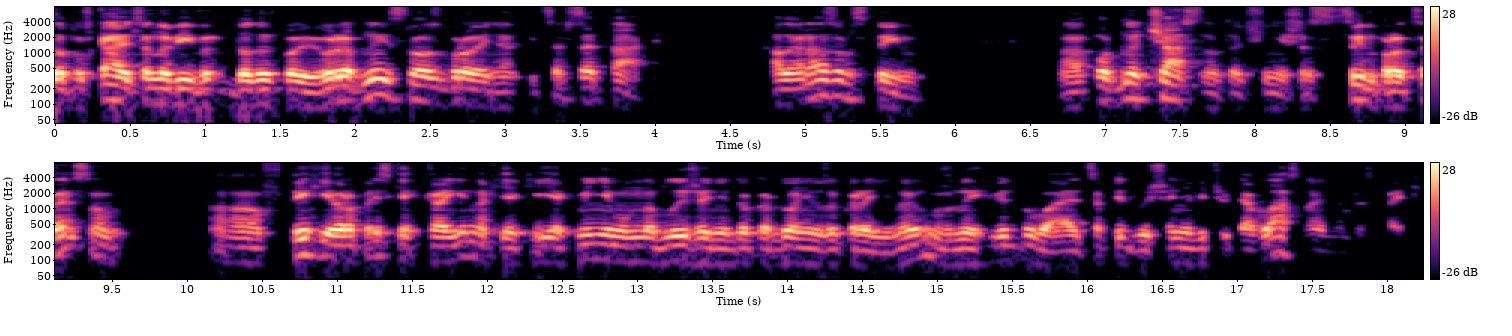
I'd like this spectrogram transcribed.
запускаються нові додаткові виробництва озброєння, і це все так. Але разом з тим, е, одночасно, точніше, з цим процесом, е, в тих європейських країнах, які як мінімум наближені до кордонів з Україною, в них відбувається підвищення відчуття власної небезпеки.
